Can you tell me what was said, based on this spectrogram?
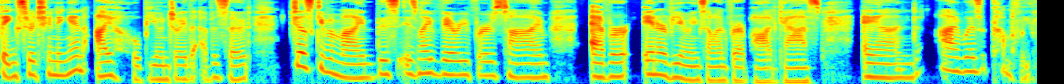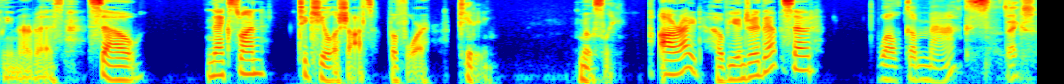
Thanks for tuning in. I hope you enjoyed the episode. Just keep in mind, this is my very first time ever interviewing someone for a podcast, and I was completely nervous. So, next one, tequila shots before. Kidding. Mostly. All right. Hope you enjoyed the episode. Welcome, Max. Thanks.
